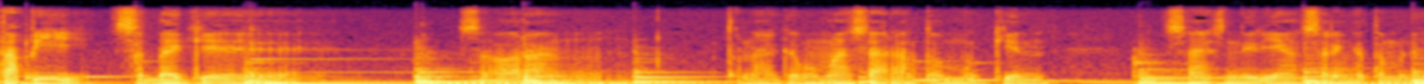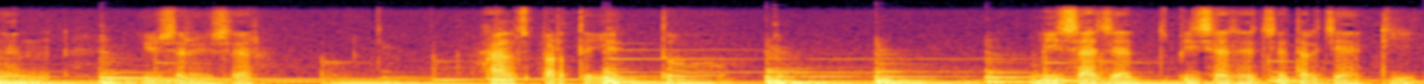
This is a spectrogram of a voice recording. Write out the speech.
tapi sebagai seorang tenaga memasar atau mungkin saya sendiri yang sering ketemu dengan user-user hal seperti itu bisa bisa saja terjadi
